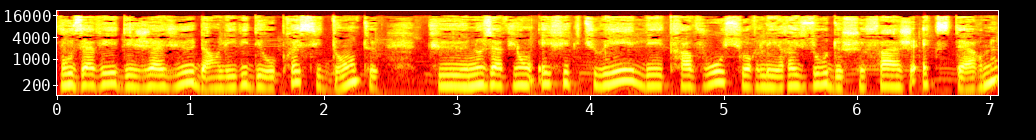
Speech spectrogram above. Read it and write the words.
Vous avez déjà vu dans les vidéos précédentes que nous avions effectué les travaux sur les réseaux de chauffage externes,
